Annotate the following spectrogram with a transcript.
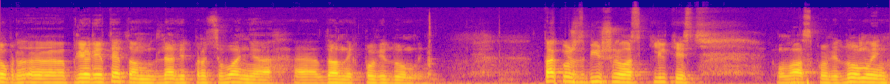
е, пріоритетом для відпрацювання е, даних повідомлень. Також збільшилась кількість у нас повідомлень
